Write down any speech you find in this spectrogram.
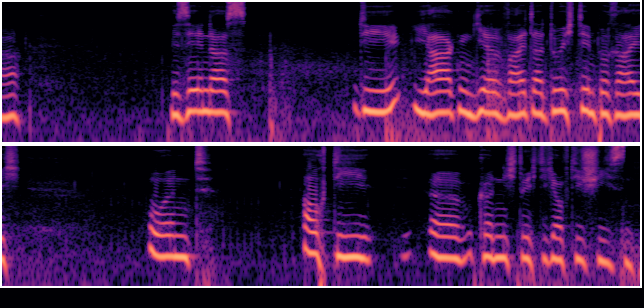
Ja. Wir sehen das. Die jagen hier weiter durch den Bereich. Und auch die äh, können nicht richtig auf die schießen.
